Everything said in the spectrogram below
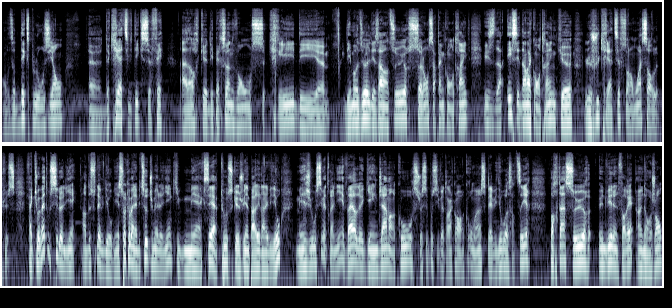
on va dire, d'explosion de créativité qui se fait alors que des personnes vont créer des, euh, des modules, des aventures selon certaines contraintes, et c'est dans, la contrainte que le jeu créatif, selon moi, sort le plus. Fait que je vais mettre aussi le lien en dessous de la vidéo. Bien sûr, comme à l'habitude, je mets le lien qui met accès à tout ce que je viens de parler dans la vidéo, mais je vais aussi mettre un lien vers le Game Jam en cours, je ne sais pas s'il va être encore en cours, mais la vidéo va sortir, portant sur une ville, une forêt, un donjon,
